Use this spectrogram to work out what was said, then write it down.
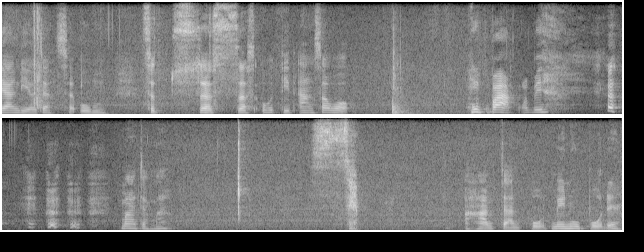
ย่างเดียวจ้ะสะอมสะสะสะโอติดอ่างซะบอกหุบปากมาไปมาจ้ะมาเซ็บอาหารจานโปรดเมนูโปรดเนี่ย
